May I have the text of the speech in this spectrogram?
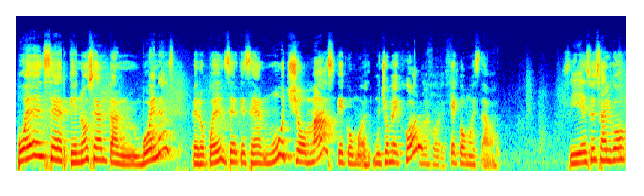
Pueden ser que no sean tan buenas, pero pueden ser que sean mucho más que como, mucho mejor que como estaba. Sí, eso es algo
